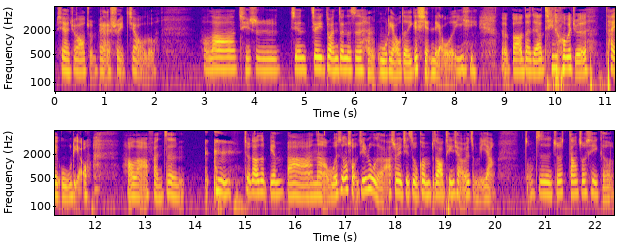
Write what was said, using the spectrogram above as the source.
现在就要准备来睡觉了。好啦，其实今天这一段真的是很无聊的一个闲聊而已，对，不知道大家听会不会觉得太无聊？好啦，反正 就到这边吧。那我是用手机录的啦，所以其实我根本不知道听起来会怎么样。总之，就当做是一个。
